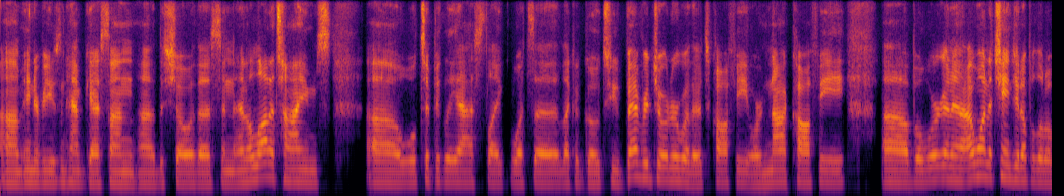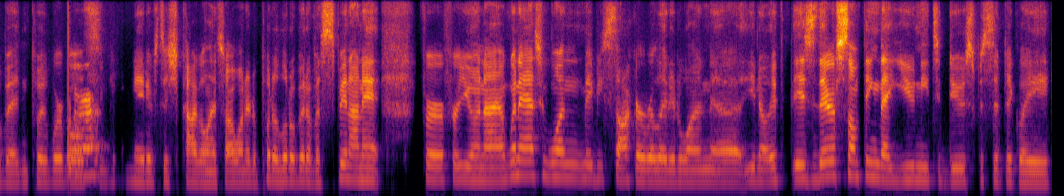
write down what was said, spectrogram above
um, interviews and have guests on uh, the show with us. And and a lot of times, uh, we'll typically ask like, what's a like a go to beverage order, whether it's coffee or not coffee. Uh, but we're gonna, I want to change it up a little bit and put. We're both sure. natives to Chicagoland, so I wanted to put a little bit of a spin on it for for you and I. I'm gonna ask you one maybe soccer related one. Uh, you know, if is there something that you need to do specifically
